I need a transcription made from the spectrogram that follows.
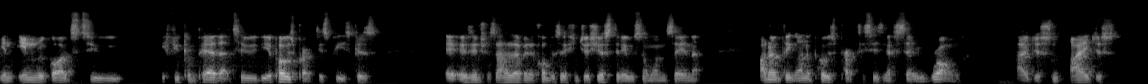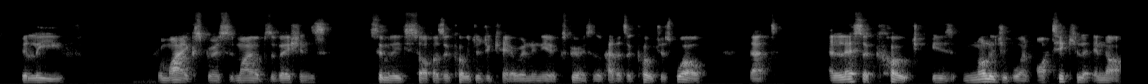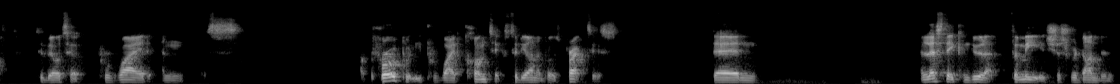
In in regards to if you compare that to the opposed practice piece, because it was interesting. I was having a conversation just yesterday with someone saying that I don't think unopposed practice is necessarily wrong. I just I just believe, from my experiences, my observations, similarly to yourself as a coach educator and any experiences I've had as a coach as well, that unless a coach is knowledgeable and articulate enough to be able to provide and appropriately provide context to the unopposed practice, then unless they can do that, for me, it's just redundant.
